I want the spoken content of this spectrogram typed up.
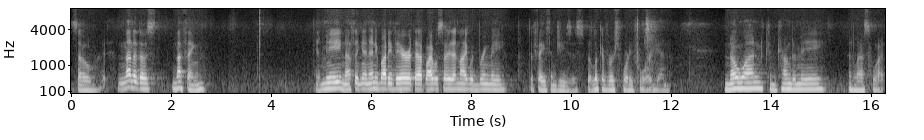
So, none of those, nothing in me, nothing in anybody there at that Bible study that night would bring me to faith in Jesus. But look at verse 44 again. No one can come to me unless what?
